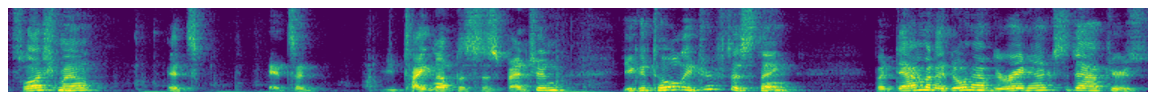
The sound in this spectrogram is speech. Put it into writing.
flush mount. It's it's a you tighten up the suspension, you could totally drift this thing. But damn it, I don't have the right hex adapters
